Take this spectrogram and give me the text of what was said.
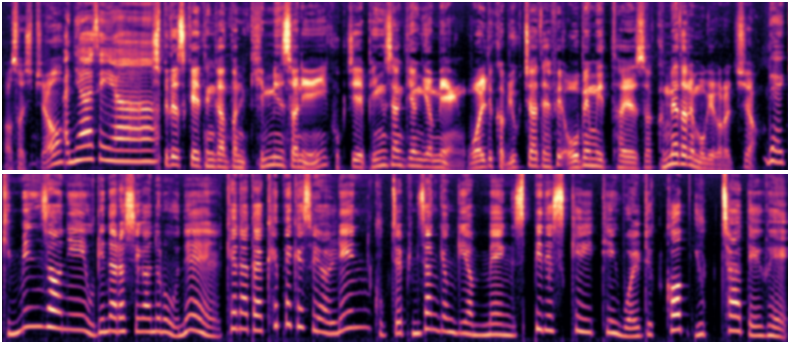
어서 오십시오. 안녕하세요. 스피드 스케이팅 간판 김민선이 국제 빙상경기연맹 월드컵 6차 대회 500m에서 금메달을 목에 걸었죠. 네, 김민선이 우리나라 시간으로 오늘 캐나다 퀘벡에서 열린 국제 빙상경기연맹 스피드 스케이팅 월드컵 6차 대회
